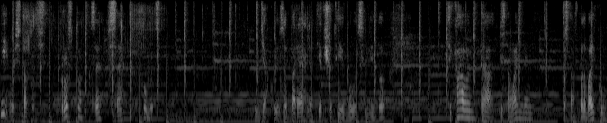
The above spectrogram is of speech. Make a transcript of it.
І ось так ось. Просто це все робиться. Дякую за перегляд. Якщо тобі було це відео цікавим та пізнавальним, постав вподобайку,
